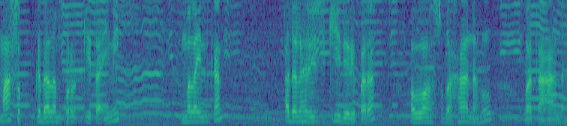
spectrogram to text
masuk ke dalam perut kita ini melainkan adalah rizki daripada Allah Subhanahu wa taala.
